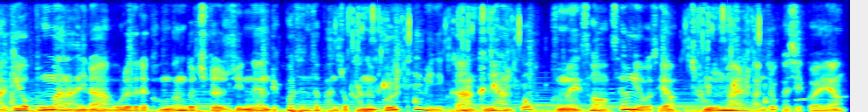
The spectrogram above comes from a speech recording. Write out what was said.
아기 옷뿐만 아니라 우리들의 건강도 지켜줄 수 있는 100% 만족하는 꿀템이니까 그냥 꼭 구매해서 사용해보세요. 정말 만족하실 거예요.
